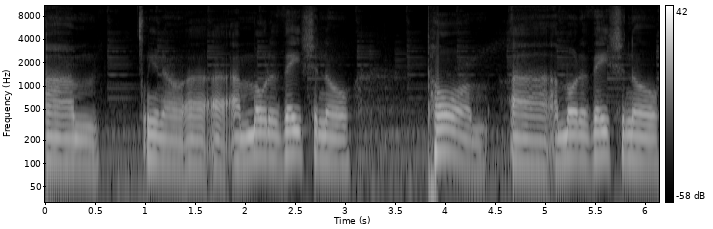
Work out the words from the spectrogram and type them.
um, you know, a, a motivational poem, uh, a motivational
